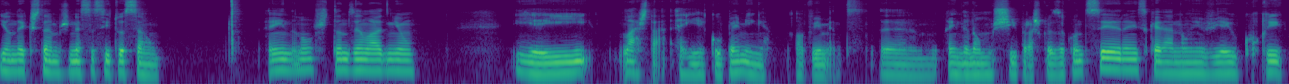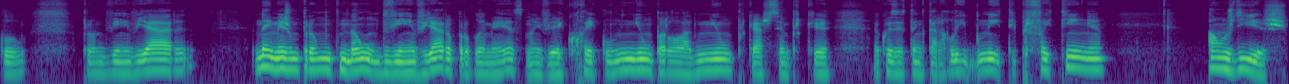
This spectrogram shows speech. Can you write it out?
e onde é que estamos nessa situação? Ainda não estamos em lado nenhum. E aí, lá está. Aí a culpa é minha, obviamente. Ainda não mexi para as coisas acontecerem. Se calhar não enviei o currículo para onde devia enviar nem mesmo para onde não devia enviar, o problema é esse, não enviei currículo nenhum para lado nenhum, porque acho sempre que a coisa tem que estar ali bonita e perfeitinha. Há uns dias,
